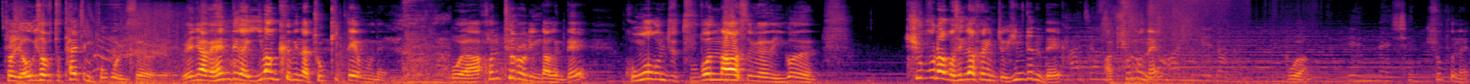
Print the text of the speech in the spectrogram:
저 여기서부터 탈진 보고 있어요. 얘. 왜냐면 핸드가 이만큼이나 좋기 때문에. 뭐야 컨트롤인가 근데? 공허군주 두 번 나왔으면 이거는 큐브라고 생각하기 좀 힘든데. 아 큐브네? 뭐야? 큐브네?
